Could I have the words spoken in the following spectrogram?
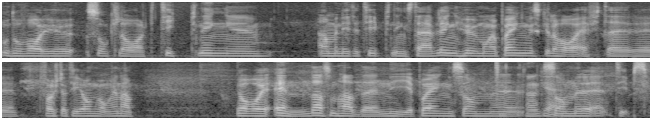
Och då var det ju såklart tippning, eh, ja men lite tippningstävling, hur många poäng vi skulle ha efter eh, första tre omgångarna. Jag var ju enda som hade 9 poäng som, eh, Okej. som eh, tips.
